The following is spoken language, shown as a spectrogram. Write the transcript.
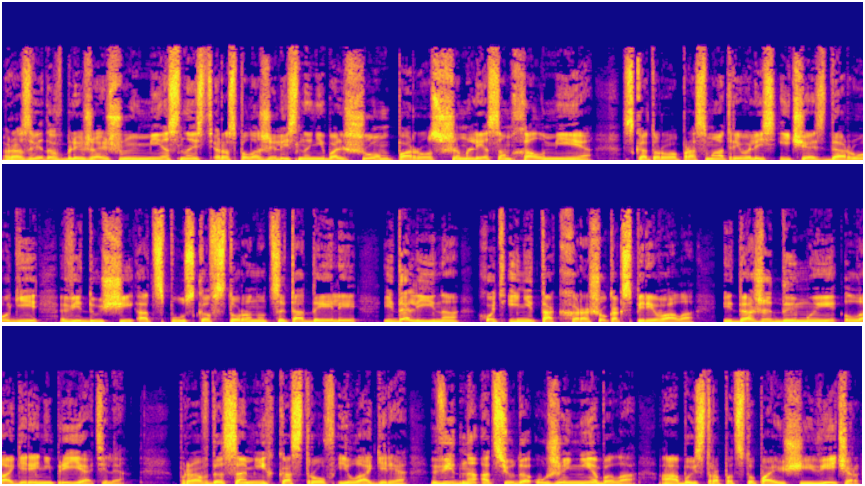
Разведав ближайшую местность, расположились на небольшом поросшем лесом холме, с которого просматривались и часть дороги, ведущей от спуска в сторону цитадели, и долина, хоть и не так хорошо, как с перевала, и даже дымы лагеря неприятеля. Правда, самих костров и лагеря видно отсюда уже не было, а быстро подступающий вечер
